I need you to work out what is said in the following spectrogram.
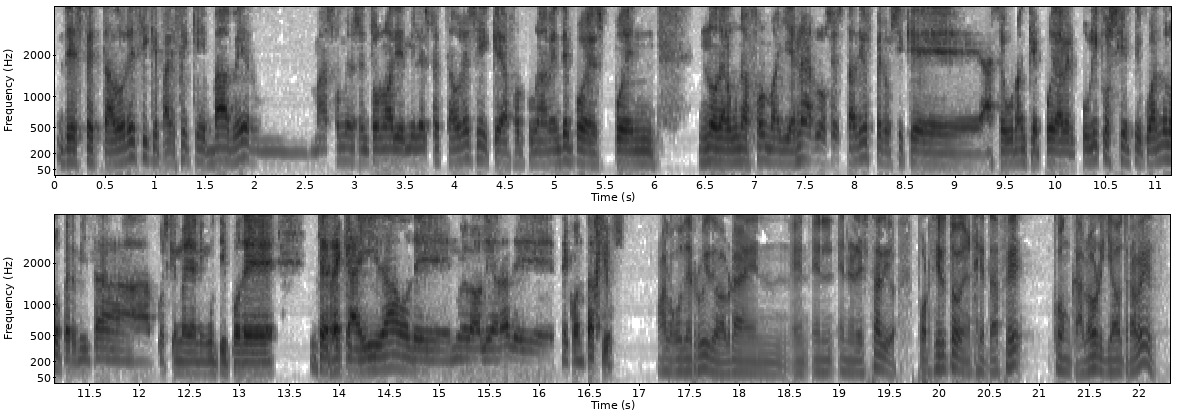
espectadores y que parece que va a haber más o menos en torno a 10.000 espectadores y que afortunadamente pues pueden no de alguna forma llenar los estadios, pero sí que aseguran que puede haber público siempre y cuando lo permita pues que no haya ningún tipo de, recaída o de nueva oleada de, de contagios. Algo de ruido habrá en, en, en el estadio. Por cierto, en Getafe con calor ya otra vez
